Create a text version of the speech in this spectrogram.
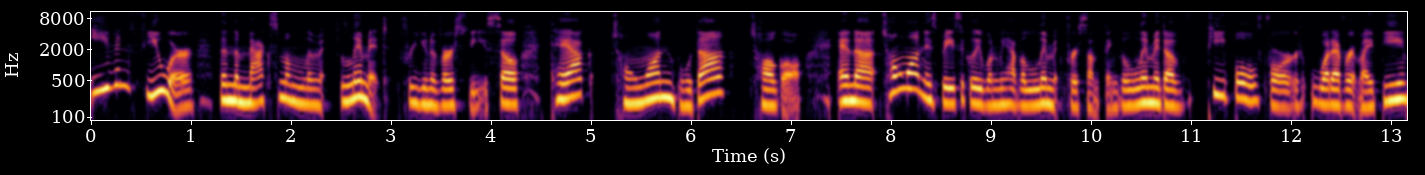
even fewer than the maximum limit, limit for universities. So 대학 정원보다 적어. And uh, 정원 is basically when we have a limit for something, the limit of people for whatever it might be.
